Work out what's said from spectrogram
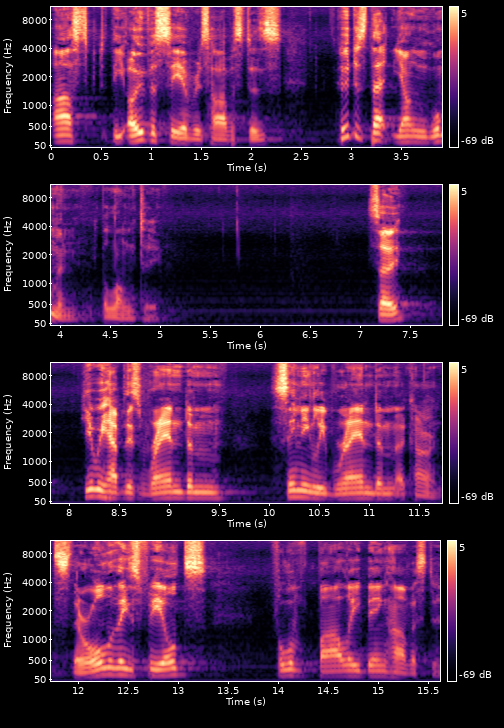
asked the overseer of his harvesters, Who does that young woman belong to? So here we have this random, seemingly random occurrence. There are all of these fields full of barley being harvested.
